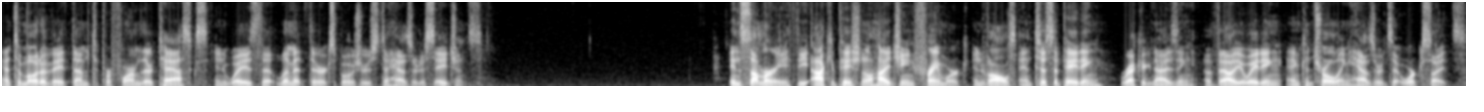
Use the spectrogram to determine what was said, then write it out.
and to motivate them to perform their tasks in ways that limit their exposures to hazardous agents. In summary, the occupational hygiene framework involves anticipating, recognizing, evaluating, and controlling hazards at work sites.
